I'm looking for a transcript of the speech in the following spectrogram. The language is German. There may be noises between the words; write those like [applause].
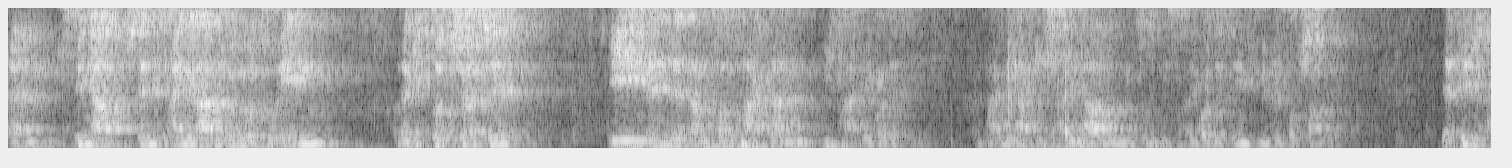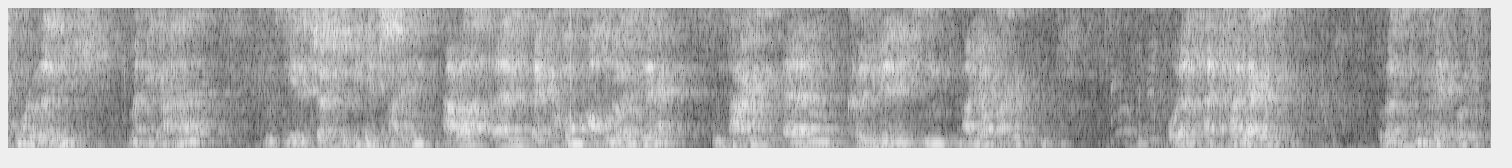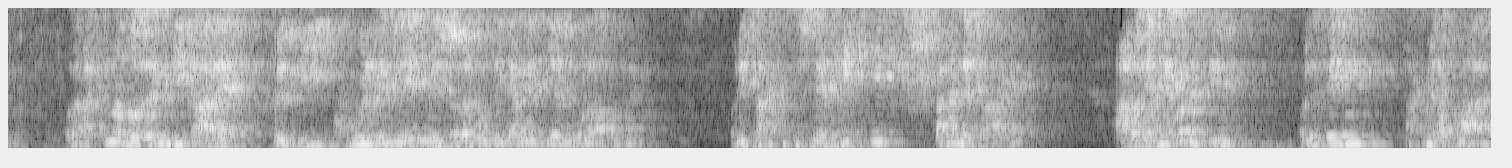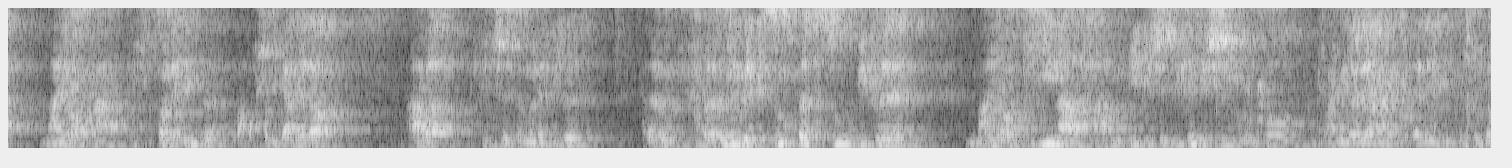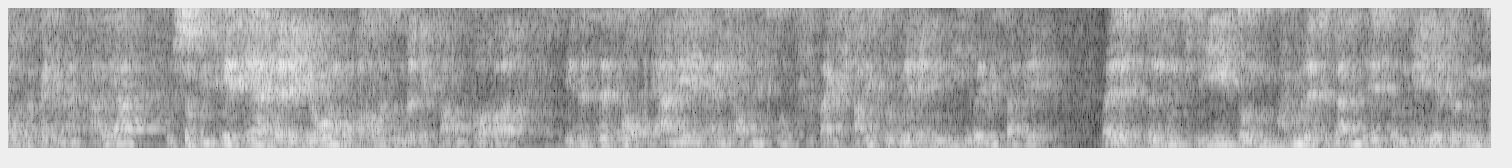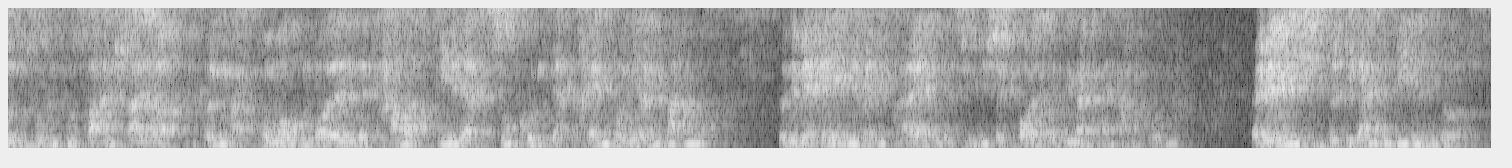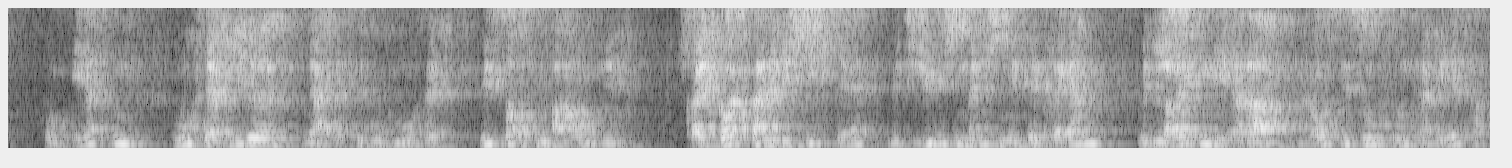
ähm, ich bin ja ständig eingeladen, irgendwo zu reden. Und da gibt es so Churches, die nennen es am Sonntag dann Israel-Gottesdienst. Und sagen die herzliche Einladung zum Israel-Gottesdienst mit Christoph Schammel. Der Titel cool oder nicht, ist mir egal. Muss jede Church für sich entscheiden. Aber ähm, dann kommen auch Leute und sagen, ähm, können wir nicht einen Mallorca-Gottesdienst oder einen Antalya-Gottesdienst oder einen Phuket-Gottesdienst oder was immer so irgendwie gerade für sie cool im Leben ist oder wo sie gerne ihren Urlaub verbringen. Und ich sage, das ist eine richtig spannende Frage, aber wir haben ja Gottesdienst und deswegen sag mir doch mal, Mallorca, echt tolle Insel, war auch schon gerne dort, aber findest du das irgendwo in der Bibel? Hat er, irgendeinen Bezug dazu, wie viele Mallorquiner haben biblische Bücher geschrieben und so? Ich sage die Leute ja mal ganz ehrlich, nicht so viel los, das ist in Antalya, ist schon ein bisschen eher in der Region, wo Paulus unterwegs war und so, aber ist es das so? Ja, nee, ist eigentlich auch nicht so. Ich sage, ich weiß so, wir reden nicht über Israel, weil es irgendwie so ein cooles Land ist und wir hier für irgendeinen so Tourismusveranstalter irgendwas promoten wollen, das Hammerziel der Zukunft, der Trend, wo jeder mitmachen muss, sondern wir reden über Israel und das jüdische Volk aus einem ganz einfachen Grund, weil wir nämlich durch die ganze Bibel hindurch, vom ersten Buch der Bibel, ja, erste Buch Mose, bis zur Offenbarung hin, schreibt Gott seine Geschichte mit jüdischen Menschen, mit Hebräern, mit Leuten, die er da rausgesucht und erwählt hat.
